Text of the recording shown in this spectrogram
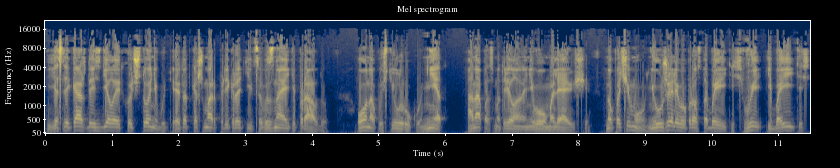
Если каждый сделает хоть что-нибудь, этот кошмар прекратится, вы знаете правду. Он опустил руку. «Нет». Она посмотрела на него умоляюще. «Но почему? Неужели вы просто боитесь? Вы и боитесь?»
